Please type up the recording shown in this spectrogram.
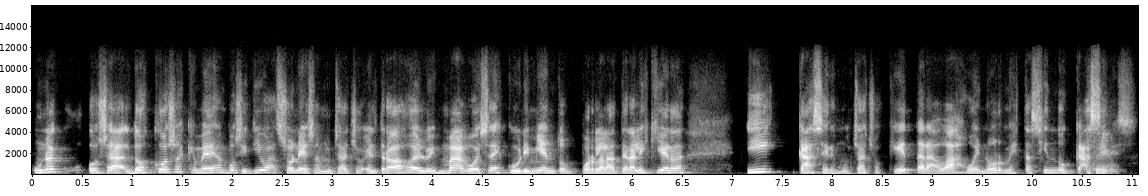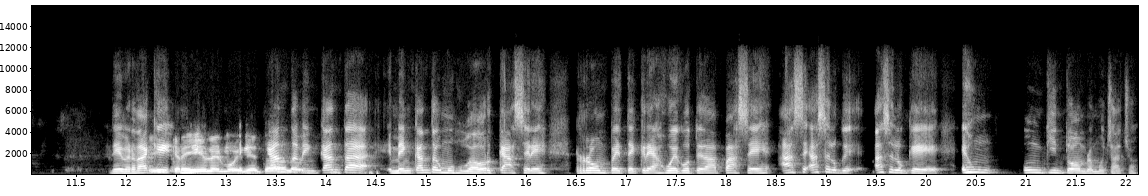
una, o sea, dos cosas que me dejan positivas son esas, muchachos. El trabajo de Luis Mago, ese descubrimiento por la lateral izquierda y Cáceres, muchachos. Qué trabajo enorme está haciendo Cáceres. De verdad que increíble el movimiento. Me encanta, me encanta, me encanta como jugador Cáceres, rompe, te crea juego, te da pases, hace, hace lo que hace lo que es un un quinto hombre, muchachos.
